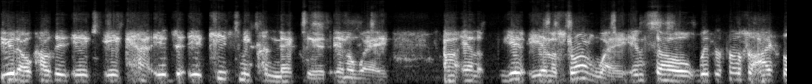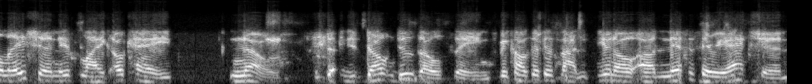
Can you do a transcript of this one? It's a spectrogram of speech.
you know, because it it it it it keeps me connected in a way. Uh, in, in a strong way. And so with the social isolation, it's like, okay, no, don't do those things because if it's not, you know, a necessary action,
